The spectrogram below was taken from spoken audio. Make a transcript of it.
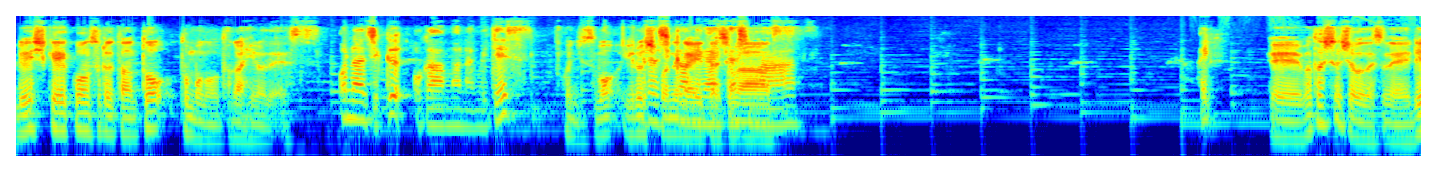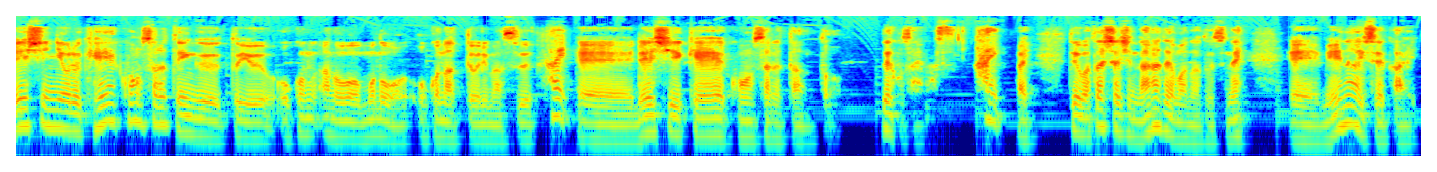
霊視系コンサルタント友野隆弘です。同じく小川真奈美です。本日もよろしくお願いいたします。よろしくお願いえー私たちはですね、霊視による経営コンサルティングというおこんあのものを行っております、はい。えー霊視経営コンサルタントでございます。はい。で、私たちならではのですね、えー見えない世界、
